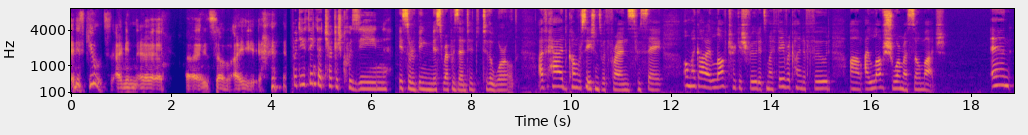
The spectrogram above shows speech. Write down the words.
and it's cute. I mean, uh, uh, so I. but do you think that Turkish cuisine is sort of being misrepresented to the world? I've had conversations with friends who say, "Oh my God, I love Turkish food. It's my favorite kind of food. Um, I love shawarma so much," and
